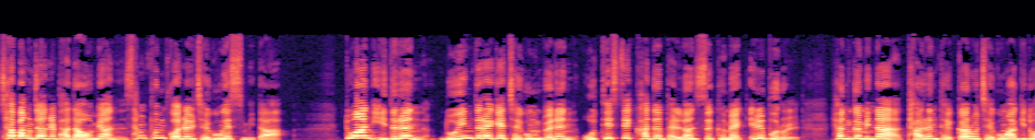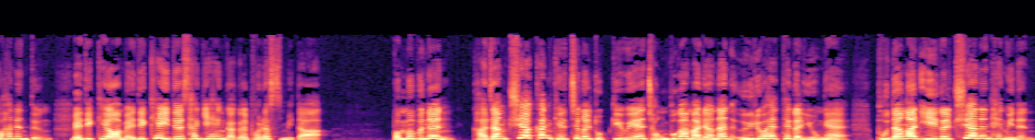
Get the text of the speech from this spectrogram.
처방전을 받아오면 상품권을 제공했습니다. 또한 이들은 노인들에게 제공되는 OTC 카드 밸런스 금액 일부를 현금이나 다른 대가로 제공하기도 하는 등 메디케어 메디케이드 사기 행각을 벌였습니다. 법무부는 가장 취약한 계층을 돕기 위해 정부가 마련한 의료 혜택을 이용해 부당한 이익을 취하는 행위는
